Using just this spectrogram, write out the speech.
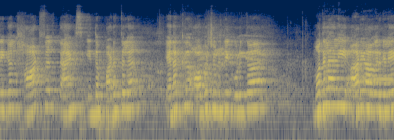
நன்றிகள் ஹார்ட்ஃபெல் தேங்க்ஸ் இந்த படத்தில் எனக்கு ஆப்பர்ச்சுனிட்டி கொடுத்த முதலாளி ஆர்யா அவர்களே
